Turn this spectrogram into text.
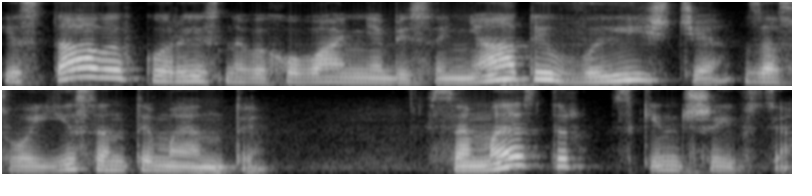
і ставив корисне виховання бісеняти вище за свої сентименти. Семестр скінчився,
